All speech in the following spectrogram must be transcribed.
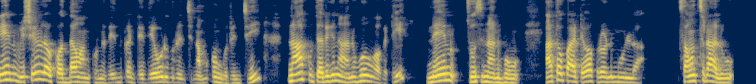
నేను విషయంలోకి వద్దాం అనుకున్నది ఎందుకంటే దేవుడి గురించి నమ్మకం గురించి. నాకు జరిగిన అనుభవం ఒకటి నేను చూసిన అనుభవం. నాతో పాటే ఒక రెండు మూడు సంవత్సరాలు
